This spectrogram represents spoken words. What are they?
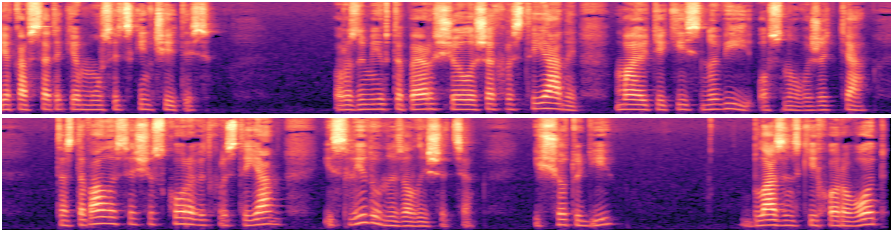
яка все-таки мусить скінчитись. Розумів тепер, що лише християни мають якісь нові основи життя, та здавалося, що скоро від християн і сліду не залишиться. І що тоді? Блазенський хоровод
